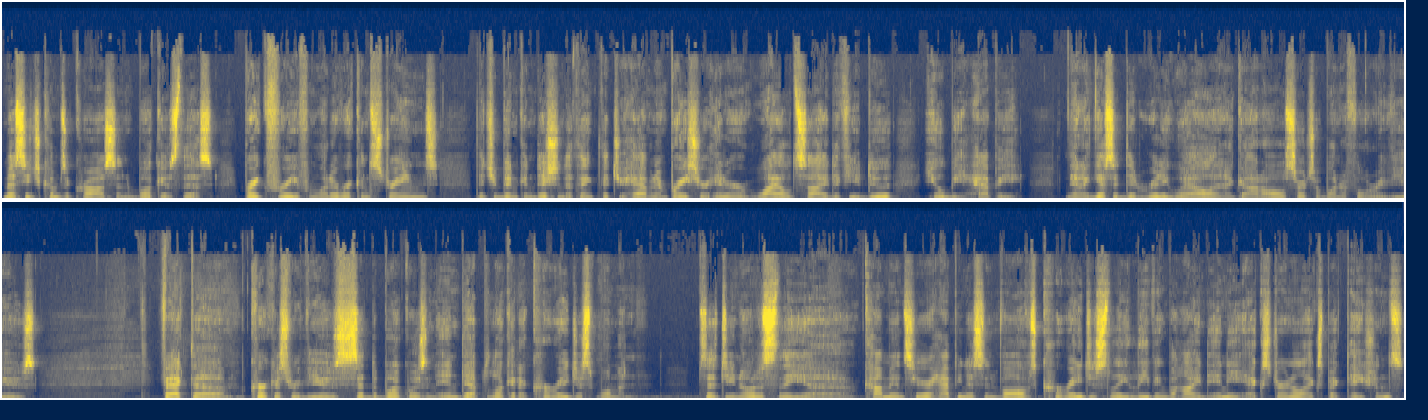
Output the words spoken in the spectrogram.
message comes across in the book as this break free from whatever constraints that you've been conditioned to think that you have and embrace your inner wild side. If you do, you'll be happy. And I guess it did really well and it got all sorts of wonderful reviews. In fact, uh, Kirkus Reviews said the book was an in depth look at a courageous woman says, Do you notice the uh, comments here? Happiness involves courageously leaving behind any external expectations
